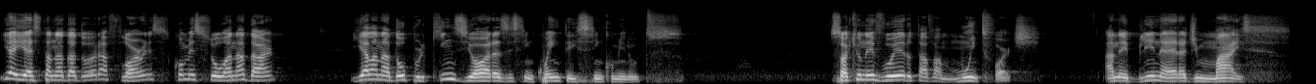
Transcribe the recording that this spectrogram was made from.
E aí esta nadadora, Florence, começou a nadar. E ela nadou por 15 horas e 55 minutos. Só que o nevoeiro estava muito forte. A neblina era demais.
